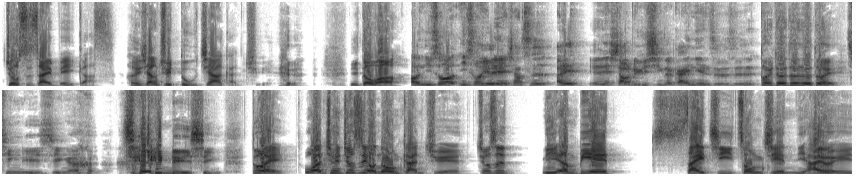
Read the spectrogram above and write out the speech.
就是在 Vegas，很像去度假感觉。你懂吗？哦，你说你说有点像是哎，有点小旅行的概念，是不是？对对对对对，轻旅行啊，轻旅行，对，完全就是有那种感觉，就是你 NBA 赛季中间，你还有一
